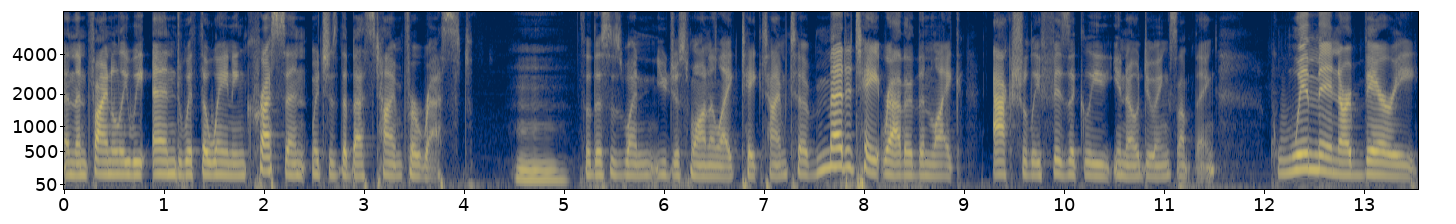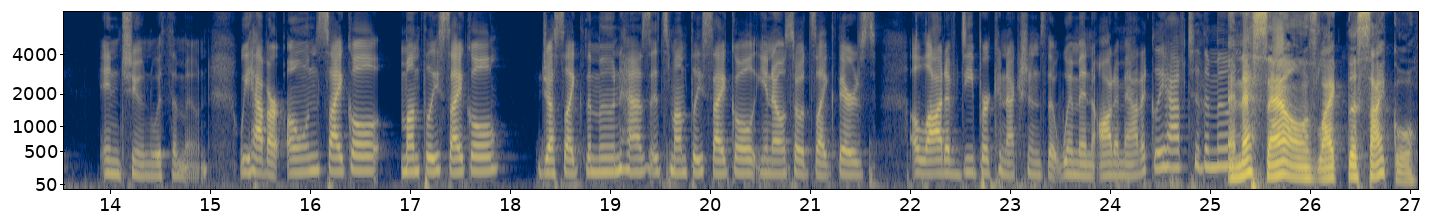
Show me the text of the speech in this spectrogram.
And then finally, we end with the waning crescent, which is the best time for rest. Mm. So this is when you just want to like take time to meditate rather than like actually physically, you know, doing something. Women are very in tune with the moon. We have our own cycle, monthly cycle, just like the moon has its monthly cycle, you know, so it's like there's a lot of deeper connections that women automatically have to the moon. And that sounds like the cycle.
